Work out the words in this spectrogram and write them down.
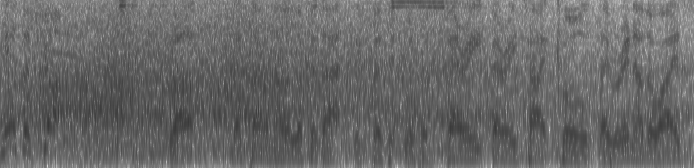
Here's the shot. Well, let's have another look at that because it was a very, very tight call. They were in otherwise.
